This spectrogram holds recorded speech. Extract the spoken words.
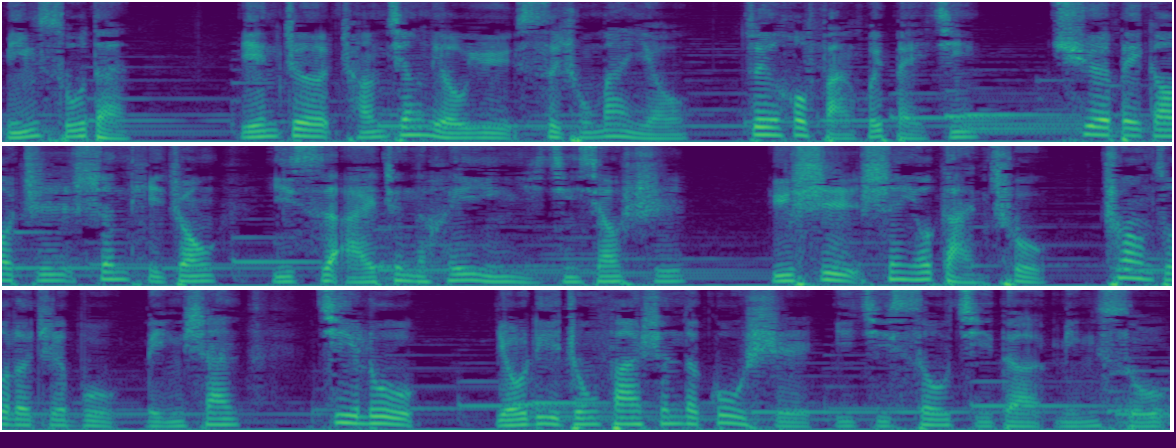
民俗等，沿着长江流域四处漫游，最后返回北京，却被告知身体中疑似癌症的黑影已经消失。于是深有感触，创作了这部《灵山》，记录游历中发生的故事以及搜集的民俗、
